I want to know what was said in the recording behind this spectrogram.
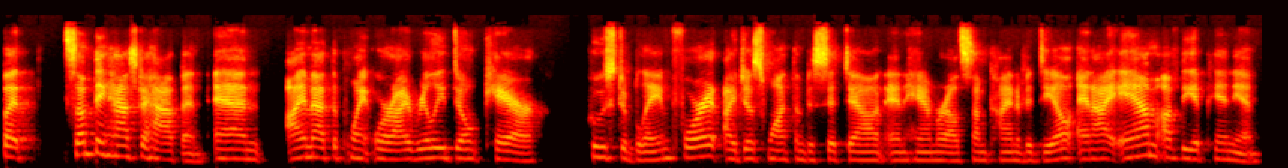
but something has to happen. And I'm at the point where I really don't care who's to blame for it. I just want them to sit down and hammer out some kind of a deal. And I am of the opinion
